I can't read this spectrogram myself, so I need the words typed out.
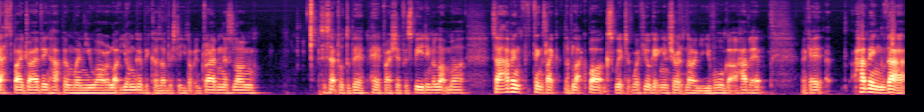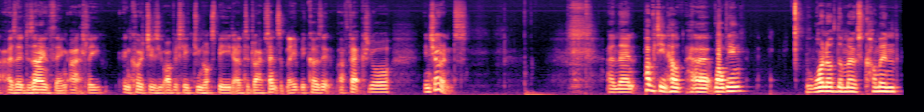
deaths by driving happen when you are a lot younger, because obviously you've not been driving as long susceptible to peer, pressure for speeding a lot more. So having things like the black box, which if you're getting insurance now, you've all got to have it. Okay, having that as a design thing actually encourages you obviously to not speed and to drive sensibly because it affects your insurance. And then poverty and health, uh, well-being. One of the most common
